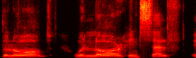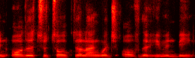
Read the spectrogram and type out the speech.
the Lord will lower himself in order to talk the language of the human being.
